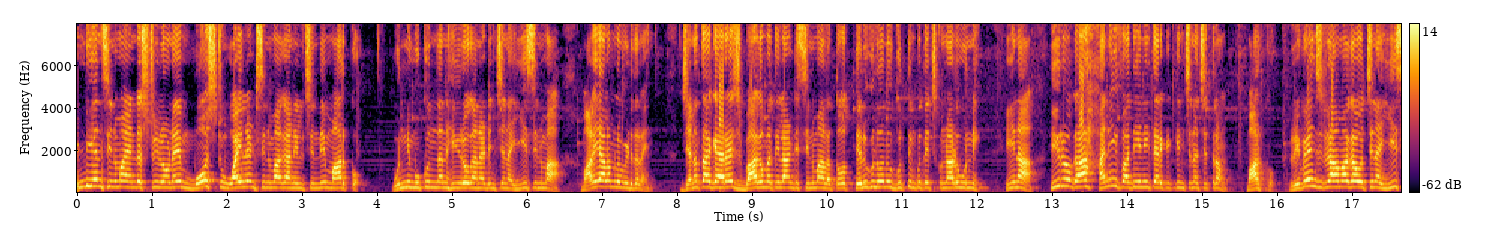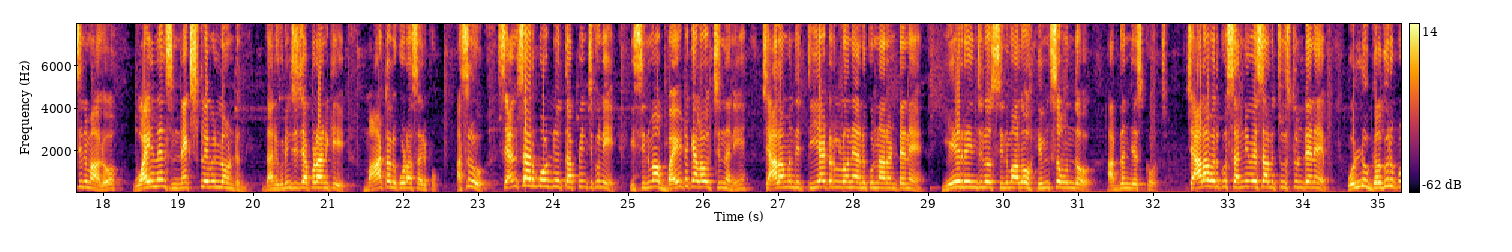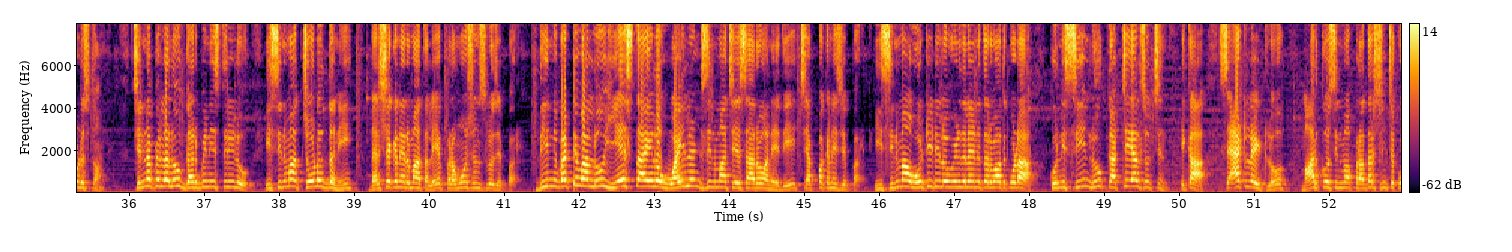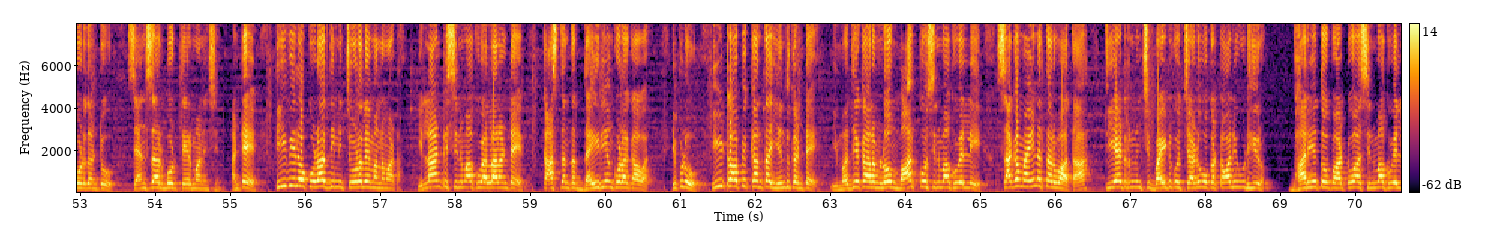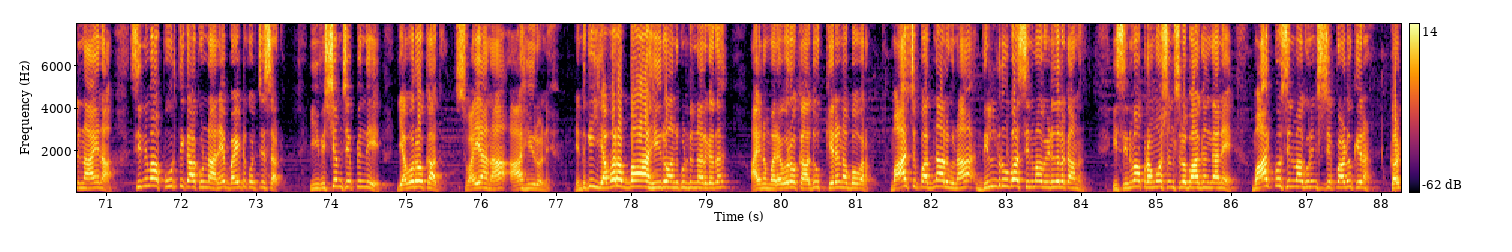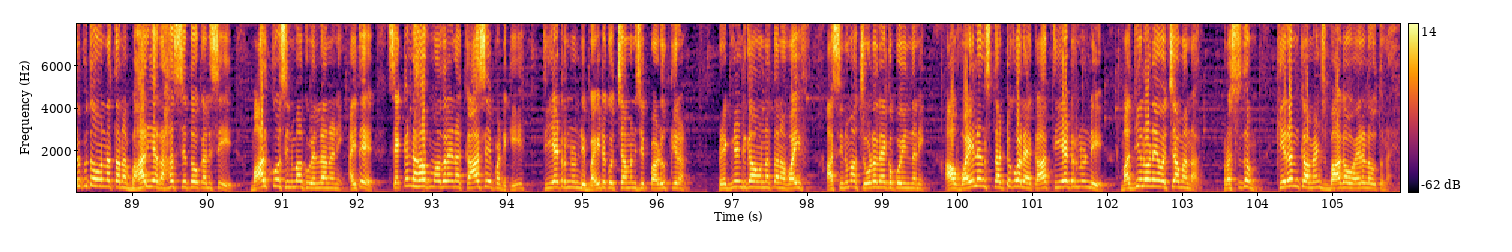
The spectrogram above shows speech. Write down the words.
Indian cinema ఇండస్ట్రీలోనే most violent సినిమాగా నిలిచింది మార్కో. ఉన్ని ముకుందన్ హీరోగా నటించిన ఈ సినిమా మలయాళంలో విడుదలైంది. జనతా గ్యారేజ్ బాగమతి లాంటి సినిమాలతో తెలుగులోనూ గుర్తింపు తెచ్చుకున్నాడు ఉన్ని. ఈయన హీరోగా హనీఫ్ అదీని తెరకెక్కించిన చిత్రం మార్కు. రివెంజ్ డ్రామాగా వచ్చిన ఈ సినిమాలో వైలెన్స్ నెక్స్ట్ లెవెల్లో ఉంటుంది. దాని గురించి చెప్పడానికి మాటలు కూడా సరిపోవు. అసలు సెన్సార్ బోర్డును తప్పించుకుని ఈ సినిమా బయటకు ఎలా వచ్చిందని చాలామంది థియేటర్లోనే అనుకున్నారంటేనే ఏ రేంజ్లో సినిమాలో హింస ఉందో అర్థం చేసుకోవచ్చు. చాలా వరకు సన్నివేశాలు చూస్తుంటేనే ఒళ్ళు గగురు పొడుస్తోంది. చిన్నపిల్లలు గర్భిణీ స్త్రీలు ఈ సినిమా చూడొద్దని దర్శక నిర్మాతలే ప్రమోషన్స్లో చెప్పారు. దీన్ని బట్టి వాళ్ళు ఏ స్థాయిలో వైలెంట్ సినిమా చేశారో అనేది చెప్పకనే చెప్పారు. ఈ సినిమా ఓటీటీలో విడుదలైన తర్వాత కూడా కొన్ని సీన్లు కట్ చేయాల్సి వచ్చింది. ఇక శాటిలైట్లో మార్కో సినిమా ప్రదర్శించకూడదంటూ సెన్సార్ బోర్డు తీర్మానించింది. అంటే టీవీలో కూడా దీన్ని చూడలేమన్నమాట. ఇలాంటి సినిమాకు వెళ్ళాలంటే కాస్తంత ధైర్యం కూడా కావాలి. ఇప్పుడు ఈ టాపిక్ అంతా ఎందుకంటే ఈ మధ్యకాలంలో మార్కో సినిమాకు వెళ్ళి సగం అయిన తర్వాత థియేటర్ నుంచి బయటకు వచ్చాడు ఒక టాలీవుడ్ హీరో. భార్యతో పాటు ఆ సినిమాకు వెళ్ళిన ఆయన సినిమా పూర్తి కాకుండానే బయటకు వచ్చేశాడు ఈ విషయం చెప్పింది ఎవరో కాదు స్వయాన ఆ హీరోనే. ఎందుకు ఎవరబ్బా ఆ హీరో అనుకుంటున్నారు కదా? ఆయన మరెవరో కాదు కిరణ్ అబ్బవరం. మార్చి పద్నాలుగున దిల్ రూబా సినిమా విడుదల కానుంది. ఈ సినిమా ప్రమోషన్స్లో భాగంగానే మార్కో సినిమా గురించి చెప్పాడు కిరణ్. కడుపుతో ఉన్న తన భార్య రహస్యతో కలిసి మార్కో సినిమాకు వెళ్ళానని. అయితే సెకండ్ హాఫ్ మొదలైన కాసేపటికి థియేటర్ నుండి బయటకు వచ్చామని చెప్పాడు కిరణ్. ప్రెగ్నెంట్గా ఉన్న తన వైఫ్ ఆ సినిమా చూడలేకపోయిందని. ఆ వైలెన్స్ తట్టుకోలేక థియేటర్ నుండి మధ్యలోనే వచ్చామన్నారు. ప్రస్తుతం కిరణ్ కామెంట్స్ బాగా వైరల్ అవుతున్నాయి.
